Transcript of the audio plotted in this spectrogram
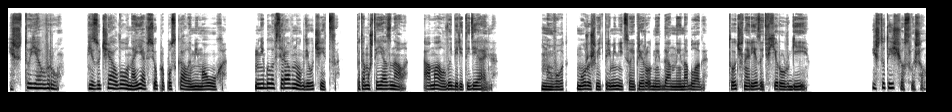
И что я вру? Изучал он, а я все пропускала мимо уха. Мне было все равно, где учиться. потому что я знала, Амал выберет идеально. Ну вот, можешь ведь применить свои природные данные на благо. Точно резать в хирургии. И что ты еще слышал?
